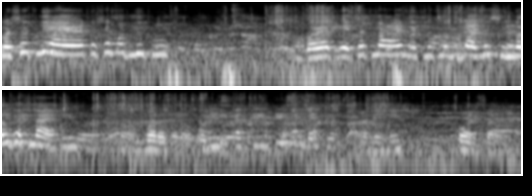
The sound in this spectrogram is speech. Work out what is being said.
कशातली आहे कशामधली तू। गळ्यात याच्यातला आहे नेकलेसमधून काय सिंगल घेतला आहे बरं बरं ओके। का ती- तीस रुपयाची. आणि हे पर्स आहे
